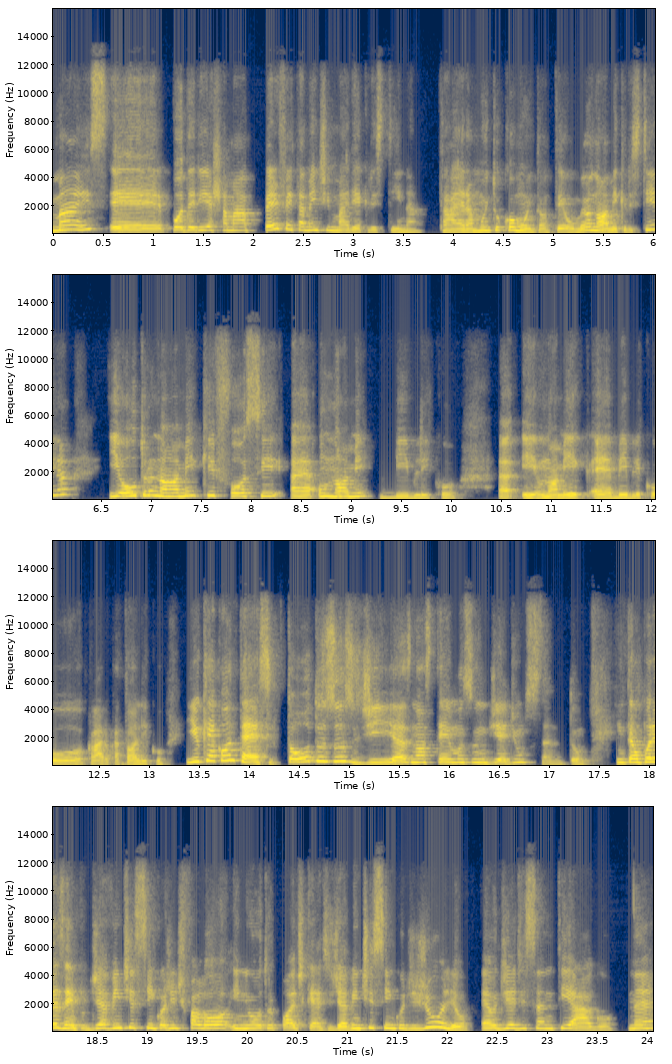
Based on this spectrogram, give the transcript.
mas é, poderia chamar perfeitamente Maria Cristina, tá? Era muito comum, então, ter o meu nome Cristina e outro nome que fosse uh, um nome bíblico. Uh, e um nome é, bíblico, claro, católico. E o que acontece? Todos os dias nós temos um dia de um santo. Então, por exemplo, dia 25, a gente falou em outro podcast, dia 25 de julho é o dia de Santiago, né?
